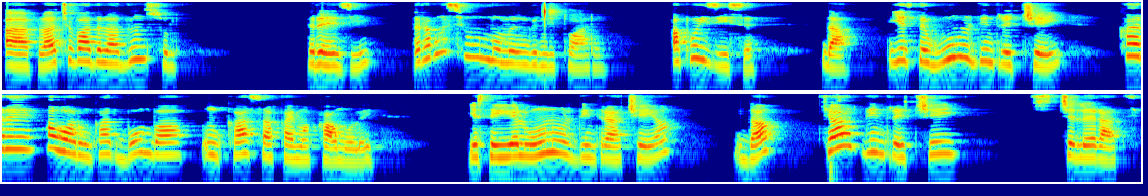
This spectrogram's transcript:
ai aflat ceva de la dânsul? Rezi rămase un moment gânditoare. Apoi zise, da, este unul dintre cei care au aruncat bomba în casa caimacamului. Este el unul dintre aceia? Da, chiar dintre cei scelerați.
